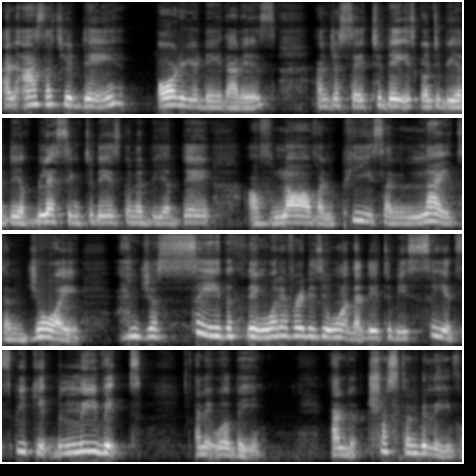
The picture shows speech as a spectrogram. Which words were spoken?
and ask that your day, order your day, that is, and just say, Today is going to be a day of blessing. Today is going to be a day of love and peace and light and joy. And just say the thing, whatever it is you want that day to be, say it, speak it, believe it, and it will be. And trust and believe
